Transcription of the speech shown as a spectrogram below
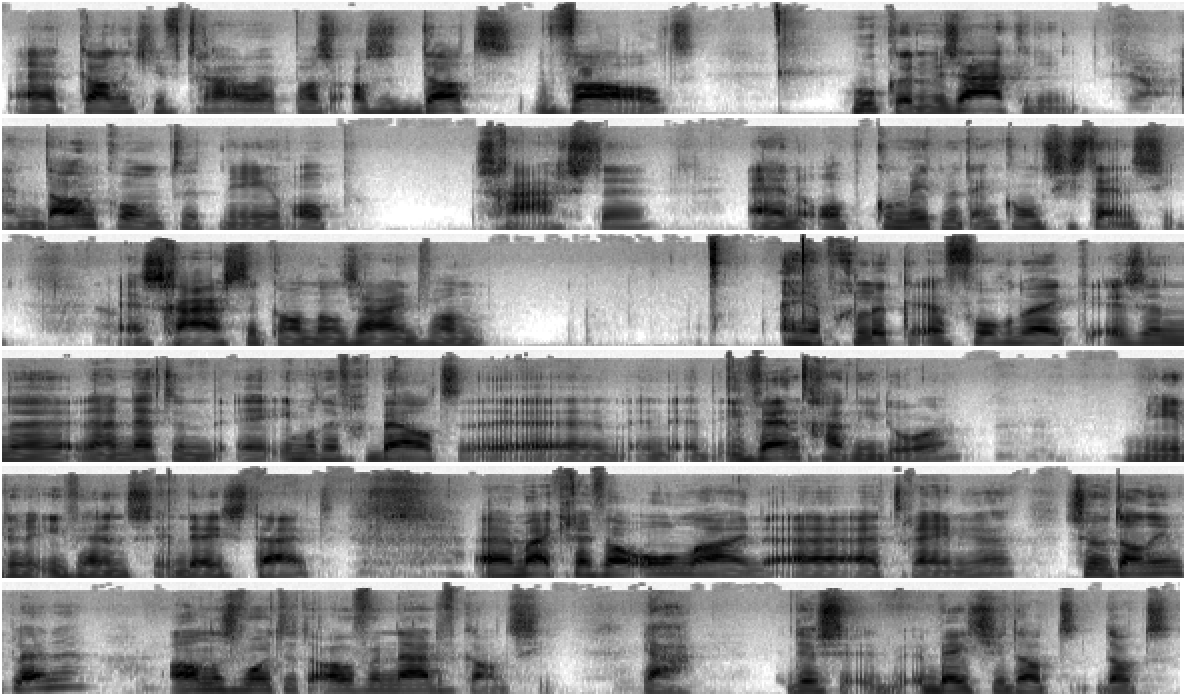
eh, kan ik je vertrouwen? Pas als dat valt, hoe kunnen we zaken doen? En dan komt het neer op schaarste en op commitment en consistentie. En schaarste kan dan zijn van, je hebt geluk, eh, volgende week is een, uh, nou, net een, iemand heeft gebeld, het event gaat niet door. Mhm. Meerdere events in deze tijd. maar ik geef wel online trainingen. Zullen we dan inplannen? Anders wordt het over na de vakantie ja, dus een beetje dat, dat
